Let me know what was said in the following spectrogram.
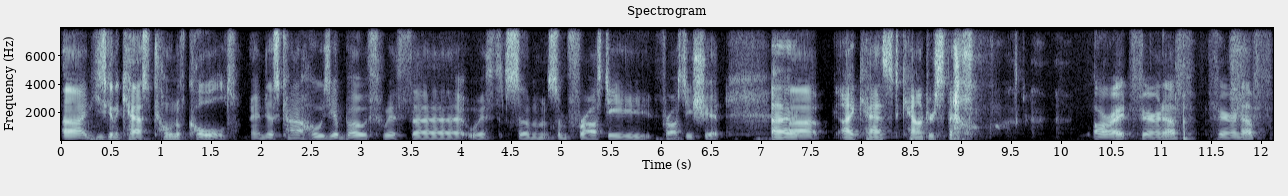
Uh, and he's going to cast Cone of Cold and just kind of hose you both with uh, with some some frosty frosty shit. Uh, Uh, I cast counterspell. All right, fair enough. Fair enough.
